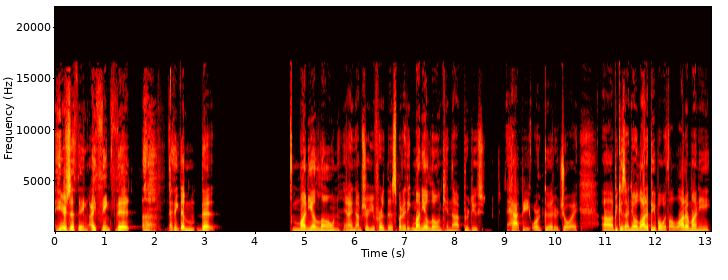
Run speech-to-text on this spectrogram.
here's the thing. I think that I think that that money alone, and I, I'm sure you've heard this, but I think money alone cannot produce happy or good or joy uh, because I know a lot of people with a lot of money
